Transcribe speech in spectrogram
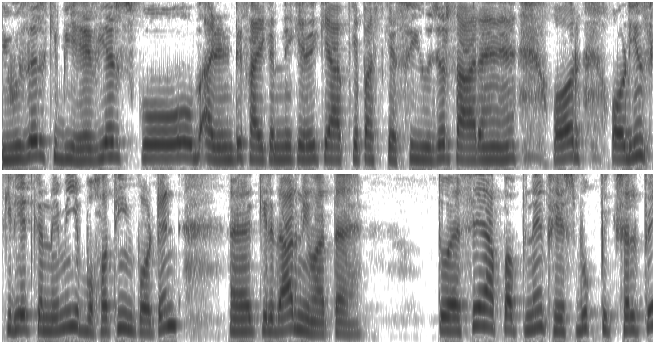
यूज़र्स की बिहेवियर्स को आइडेंटिफाई करने के लिए कि आपके पास कैसे यूज़र्स आ रहे हैं और ऑडियंस क्रिएट करने में ये बहुत ही इम्पोर्टेंट किरदार निभाता है। तो ऐसे आप अपने फेसबुक पिक्सल पे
